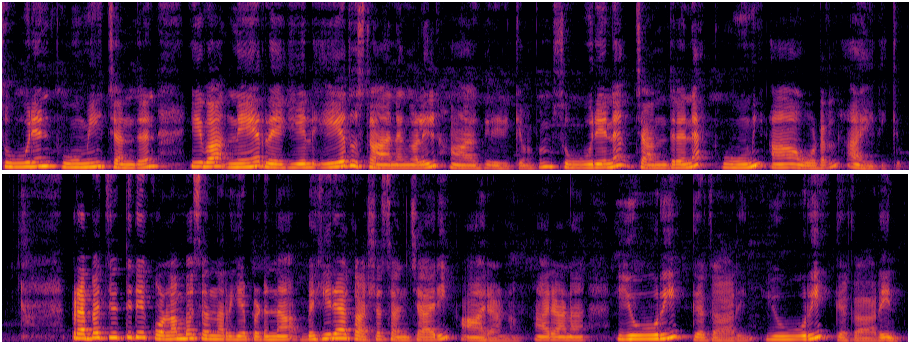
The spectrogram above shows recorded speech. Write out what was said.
സൂര്യൻ ഭൂമി ചന്ദ്രൻ ഇവ നേർരേഖയിൽ ഏതു സ്ഥാനങ്ങളിൽ ആഗ്രഹിക്കും അപ്പം സൂര്യന് ചന്ദ്രന് ഭൂമി ആ ഓർഡറിൽ ആയിരിക്കും. പ്രപഞ്ചത്തിലെ കൊളംബസ് എന്നറിയപ്പെടുന്ന ബഹിരാകാശ സഞ്ചാരി ആരാണ്? ആരാണ്? Yuri Gagarin. Yuri Gagarin.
